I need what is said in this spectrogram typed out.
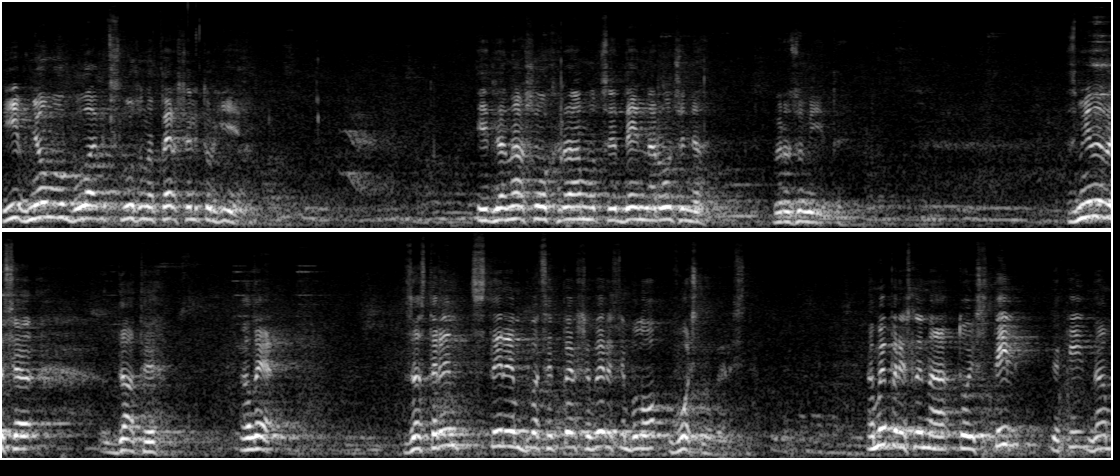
і в ньому була відслужена перша літургія. І для нашого храму це день народження, ви розумієте. Змінилися дати, але за старим стилем 21 вересня було 8 вересня. А ми перейшли на той стиль, який нам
